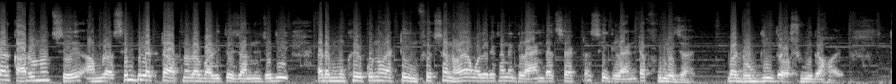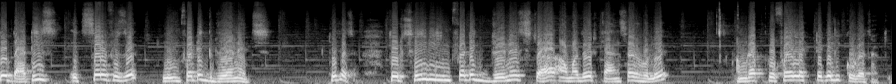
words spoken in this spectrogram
তার কারণ হচ্ছে আমরা সিম্পল একটা আপনারা বাড়িতে জানেন, যদি একটা মুখের কোনো একটা ইনফেকশন হয়, আমাদের এখানে গ্ল্যান্ড আছে একটা, সেই গ্ল্যান্ডটা ফুলে যায় বা ঢোক দিতে অসুবিধা হয়। তো that is itself is a lymphatic drainage ঠিক আছে? তো সেই লিমফ্যাটিক ড্রেনেজটা আমাদের ক্যান্সার হলে আমরা প্রোফাইলেকটিক্যালি করে থাকি,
